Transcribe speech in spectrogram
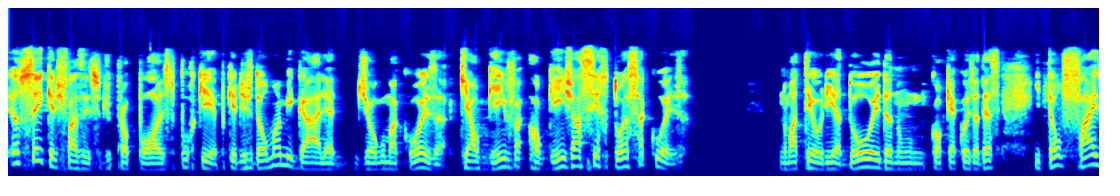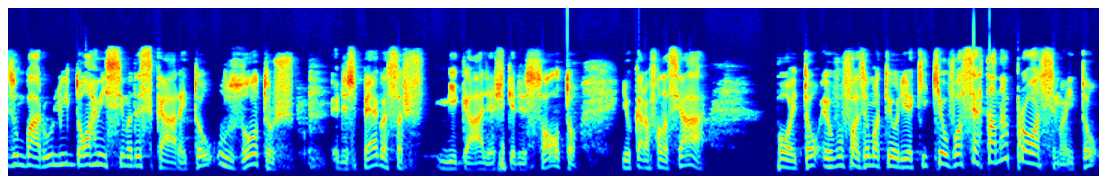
Eu sei que eles fazem isso de propósito. Por quê? Porque eles dão uma migalha de alguma coisa que alguém, alguém já acertou essa coisa. Numa teoria doida, num qualquer coisa dessa. Então faz um barulho enorme em cima desse cara. Então os outros, eles pegam essas migalhas que eles soltam e o cara fala assim: ah, pô, então eu vou fazer uma teoria aqui que eu vou acertar na próxima. Então,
